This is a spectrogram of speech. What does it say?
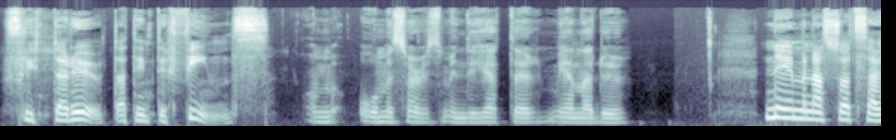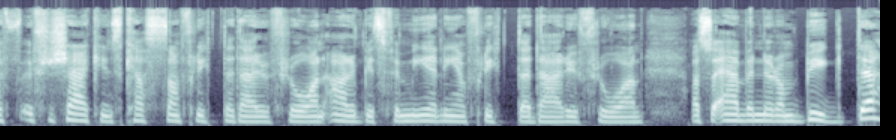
flyttar ut, att det inte finns. Och med servicemyndigheter menar du? Nej, men alltså att så här, Försäkringskassan flyttar därifrån, Arbetsförmedlingen flyttar därifrån. Alltså även när de byggde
